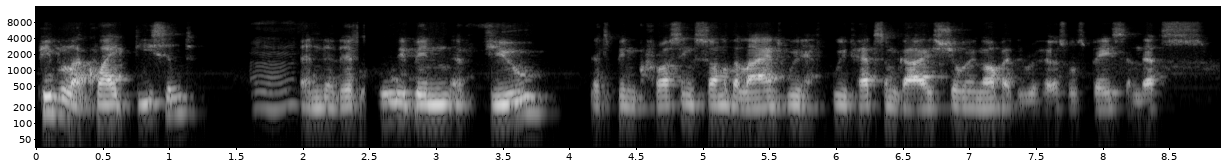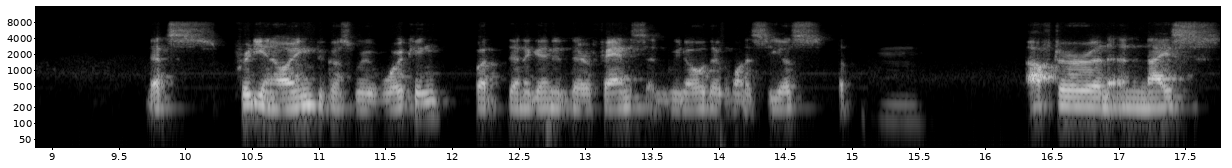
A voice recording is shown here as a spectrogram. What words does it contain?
people are quite decent Mm-hmm. And there's only been a few that's been crossing some of the lines. We have, we've had some guys showing up at the rehearsal space, and that's that's pretty annoying because we're working. But then again, they're fans, and we know they want to see us. But mm. after an, a nice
